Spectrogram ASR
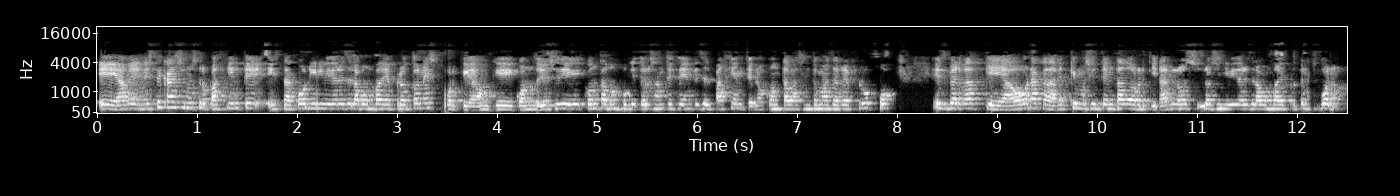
eh, a ver, en este caso nuestro paciente está con inhibidores de la bomba de protones porque aunque cuando yo os he contado un poquito los antecedentes del paciente no contaba síntomas de reflujo, es verdad que ahora cada vez que hemos intentado retirar los, los inhibidores de la bomba de protones, bueno,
